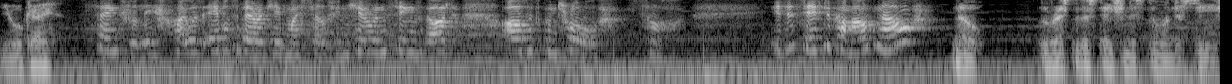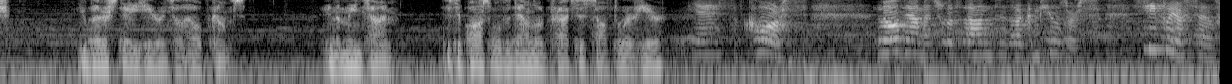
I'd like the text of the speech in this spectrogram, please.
You okay? Thankfully, I was able to barricade myself in here when things got out of control. So, is it safe to come out now? No. The rest of the station is still under siege. You better stay here until help comes. In the meantime, is it possible to download Praxis software here? Yes, of course. No damage was done to the computers. See for yourself.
